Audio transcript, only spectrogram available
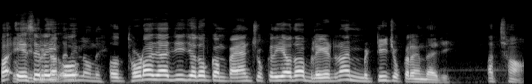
ਪਰ ਇਸ ਲਈ ਉਹ? ਥੋੜਾ ਜਿਹਾ ਜੀ ਜਦੋਂ ਕੰਪੈਨ ਚੁੱਕਦੀ ਆ ਉਹਦਾ ਬਲੇਡ ਨਾ ਮਿੱਟੀ ਚੁੱਕ ਲੈਂਦਾ ਜੀ। ਅੱਛਾ।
